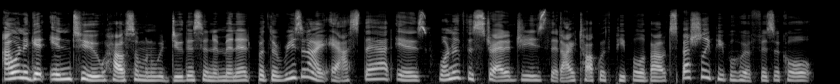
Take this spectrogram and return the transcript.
I want to get into how someone would do this in a minute, but the reason I asked that is one of the strategies that I talk with people about, especially people who have physical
